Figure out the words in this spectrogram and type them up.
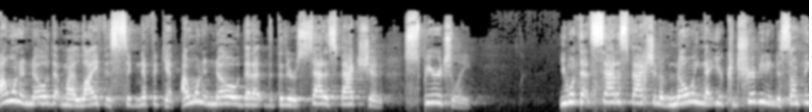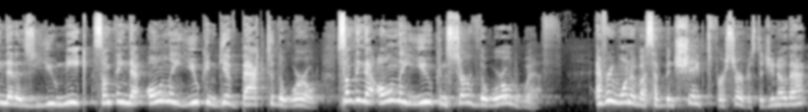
I want to know that my life is significant. I want to know that, I, that there's satisfaction spiritually. You want that satisfaction of knowing that you're contributing to something that is unique, something that only you can give back to the world, something that only you can serve the world with. Every one of us have been shaped for service. Did you know that?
